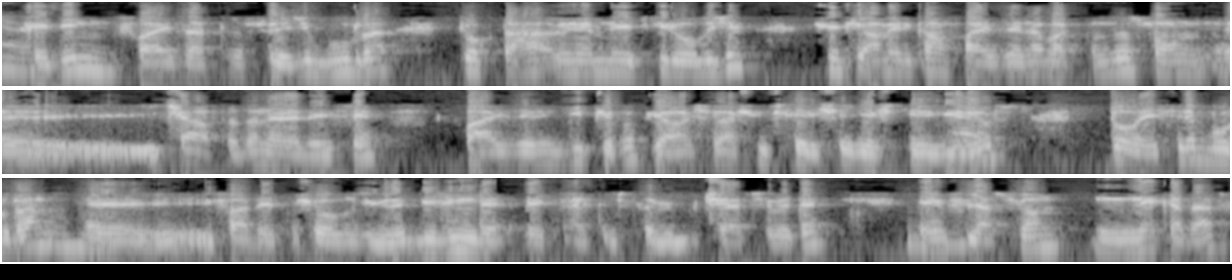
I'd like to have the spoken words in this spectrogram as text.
Evet. Fed'in faiz artırım süreci burada çok daha önemli etkili olacak. Çünkü Amerikan faizlerine baktığımızda son e, iki haftada neredeyse faizlerin dip yapıp yavaş yavaş yükselişe geçtiğini görüyoruz. Dolayısıyla buradan e, ifade etmiş olduğunuz gibi bizim de beklentimiz tabii bu çerçevede enflasyon ne kadar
